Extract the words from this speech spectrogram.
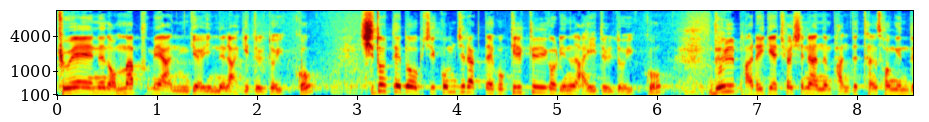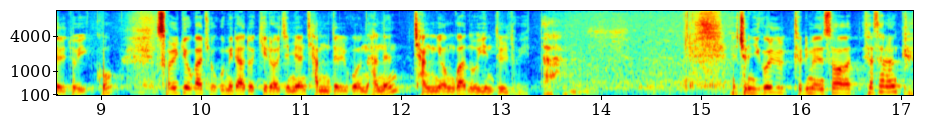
교회에는 엄마 품에 안겨 있는 아기들도 있고 시도 때도 없이 꼼지락대고 낄낄거리는 아이들도 있고 늘 바르게 처신하는 반듯한 성인들도 있고 설교가 조금이라도 길어지면 잠들곤 하는 장년과 노인들도 있다. 전 이걸 들으면서 새사랑 교회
